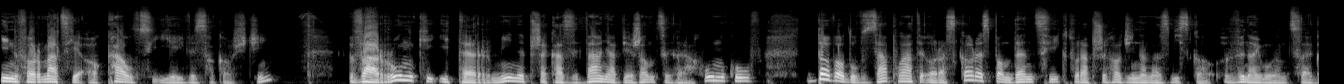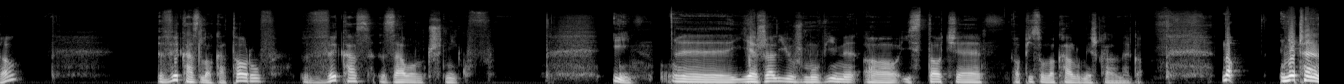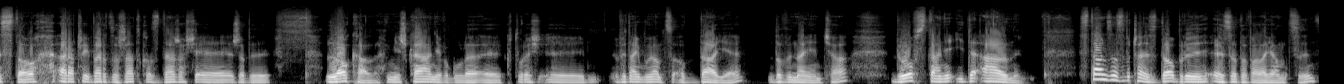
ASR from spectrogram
informacje o kaucji i jej wysokości, warunki i terminy przekazywania bieżących rachunków, dowodów zapłaty oraz korespondencji, która przychodzi na nazwisko wynajmującego, wykaz lokatorów, wykaz załączników. I y, jeżeli już mówimy o istocie opisu lokalu mieszkalnego, no Nieczęsto, a raczej bardzo rzadko zdarza się, żeby lokal, mieszkanie w ogóle, e, które e, wynajmujący oddaje do wynajęcia, było w stanie idealnym. Stan zazwyczaj jest dobry, e, zadowalający,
